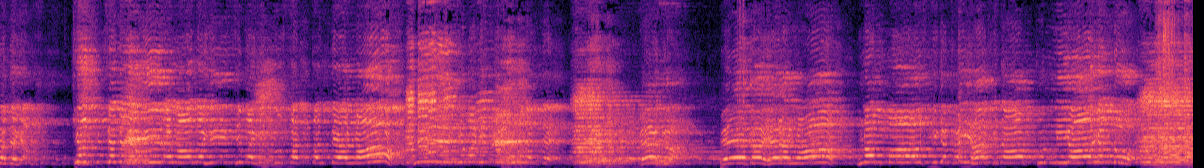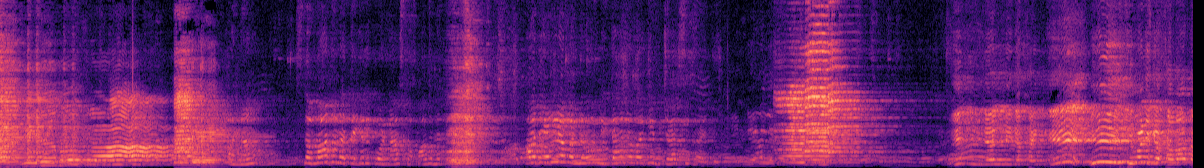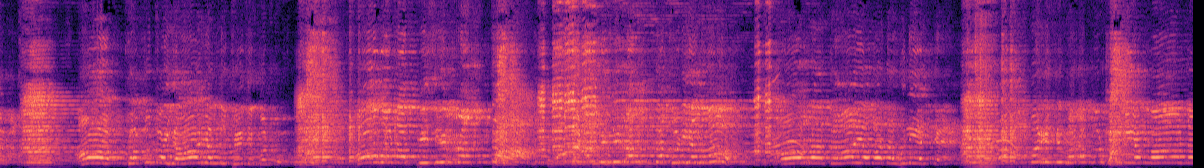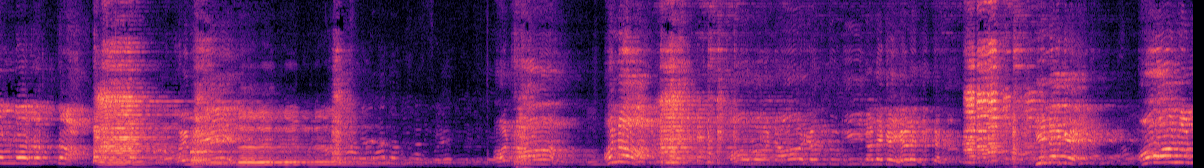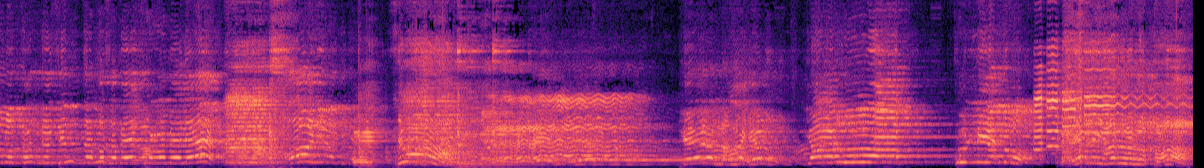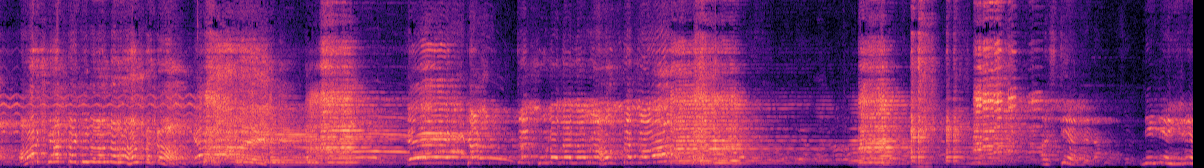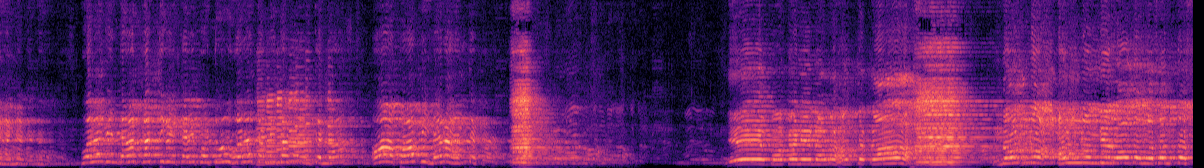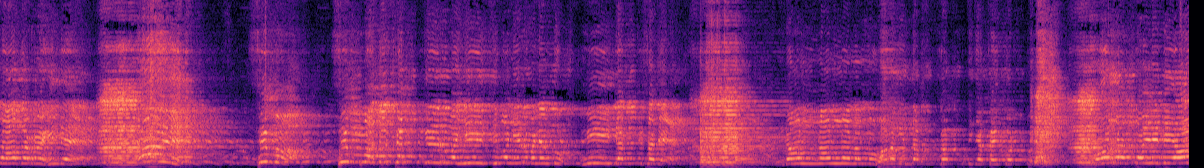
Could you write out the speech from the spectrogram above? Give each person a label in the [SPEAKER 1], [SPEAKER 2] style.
[SPEAKER 1] ಕೆಚ್ಚದೆಯ ಕೆಚ್ಚದೆಯ ವೀರನಾದ ಈ ಶಿವ ಇದ್ದು ಸತ್ತಂತೆ ಅಣ್ಣ. ಈ ಶಿವ ಇದ್ದು ಸತ್ತಂತೆ. ಬೇಗ ಬೇಗ ಹೇಳಣ್ಣ. ನಮ್ಮ ಆಸ್ತಿಗೆ ಕೈ ಹಾಕಿದ ಕುಮ್ಮಿ ಯಾರೆಂದು?
[SPEAKER 2] ಅಣ್ಣ ಸಮಾಧಾನ ತೆಗೆದುಕೊಂಡ ಸಮಾಧಾನ ಅದೆಲ್ಲವನ್ನು ನಿಧಾನವಾಗಿ ವಿಚಾರಿಸಿದ್ರಾಯ್ತು.
[SPEAKER 1] ಇನ್ನೆಲ್ಲಿಗೆ ತಂಗಿ? ಈ ಶಿವನಿಗೆ ಸಮಾಧಾನ. ಆ ಕಟುಕ ಯಾರೆಂದು ತಿಳಿದುಕೊಂಡು ಅವನ ಬಿಸಿ ರಕ್ತ, ಅವನ ಬಿಸಿ ರಕ್ತ ಕುಡಿಯಲು ಅವರ ಗಾಯವಾದ ಹುಲಿಯಂತೆ. ಅಪ್ಪರಿಸಿ ಹೊರಬರುತ್ತೀನಿ ಅಮ್ಮ ನನ್ನ ರಕ್ತ. ಅಣ್ಣ ಅಣ್ಣ ಅವನಾರೆಂದು ನೀ ನನಗೆ ಹೇಳದಿದ್ದರೆ ನಿನಗೆ ಆನನ್ನು ನನ್ನ ತಂದೆ ಸಿದ್ಧ ಬಸವೇಶ್ವರ ಮೇಲೆ! ಹೇಳಣ್ಣ ಹೇಳು. ಯಾರು
[SPEAKER 3] ಯಾರು ಅಲ್ಲಪ್ಪ. ಆ ಕೆಟ್ಟ ಕುಲದಂದರ ಹಂತಕ
[SPEAKER 1] ಕೆಟ್ಟ ಕುಲದ ಅಷ್ಟೇ
[SPEAKER 2] ಕತ್ತಿಗೆ ಕರೆ ಕೊಟ್ಟು ಹೊರ ತಂದಿದ್ದಾಗಲ್ಲ ಆ ಪಾಪಿ ನರ ಹಂತಕ.
[SPEAKER 1] ಏ ಮಗನೇ ನರಹಂತಕ ನನ್ನ ಅಣ್ಣಂದಿರಾದ ವಸಂತ ಸಾಗರ ಹಿಂದೆ ಸಿಂಹ, ಸಿಂಹದ ಶಕ್ತಿ ಇರುವ ಈ ಶಿವನಿರುವನೆಂದು ನೀ ಲೆಕ್ಕಿಸದೆ. ನನ್ನನ್ನು ಹೊಲದಿಂದ ಕತ್ತಿಗೆ ಕೈ ಕೊಟ್ಟು ಹೊರ ತಳ್ಳಿದೆಯಾ?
